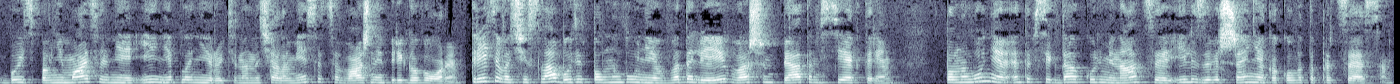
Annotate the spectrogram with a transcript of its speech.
быть повнимательнее и не планируйте на начало месяца важные переговоры. 3 числа будет полнолуние в Водолее в вашем пятом секторе. Полнолуние — это всегда кульминация или завершение какого-то процесса.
